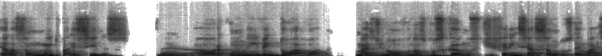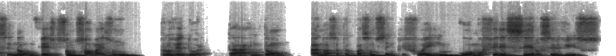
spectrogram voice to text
elas são muito parecidas. Né? A Oracle não reinventou a roda. Mas, de novo, nós buscamos diferenciação dos demais, senão, veja, somos só mais um provedor, tá? Então, a nossa preocupação sempre foi em como oferecer o serviço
